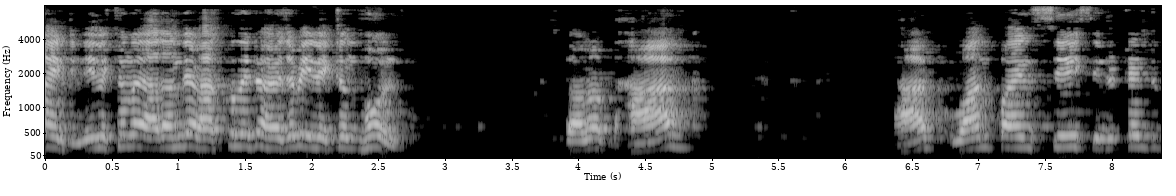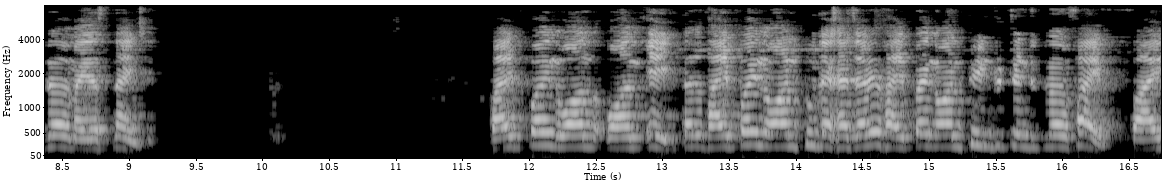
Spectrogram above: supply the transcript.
nineteen ইলেকট্রনের আধান দিয়ে ভাগ করলে এটা হয়ে যাবে ইলেকট্রন ভোল্ট তো আমরা ভাগ ভাগ one point six into ten to power minus nineteen five point one one eight তাহলে ফাইভ পয়েন্ট ওয়ান টু দেখা যাবে। Five point one two into ten to the power five five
